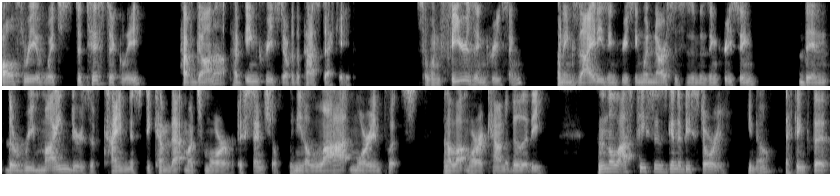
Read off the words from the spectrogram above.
All three of which statistically have gone up, have increased over the past decade. So when fear is increasing, when anxiety is increasing, when narcissism is increasing, then the reminders of kindness become that much more essential. We need a lot more inputs and a lot more accountability. And then the last piece is going to be story. You know, I think that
